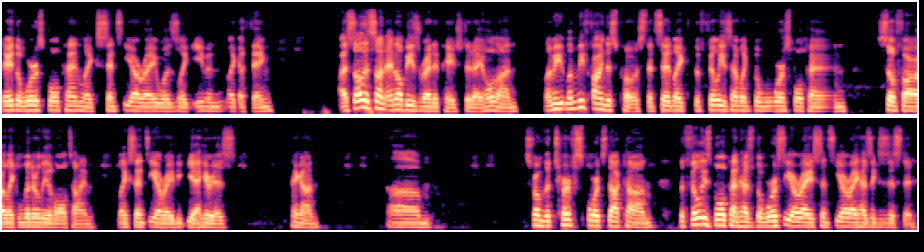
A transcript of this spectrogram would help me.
they had the worst bullpen like since ERA was like even like a thing. I saw this on MLB's Reddit page today. Hold on, let me let me find this post that said like the Phillies have like the worst bullpen so far, like literally of all time, like since ERA. Yeah, here it is. Hang on. Um, it's from the turfsports.com. The Phillies bullpen has the worst ERA since ERA has existed.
